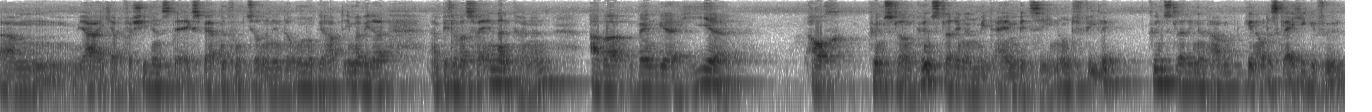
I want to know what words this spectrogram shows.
ähm, ja, ich habe verschiedenste Expertenfunktionen in der UNO gehabt, immer wieder ein bisschen was verändern können. Aber wenn wir hier auch Künstler und Künstlerinnen mit einbeziehen und viele Künstlerinnen haben genau das gleiche Gefühl,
